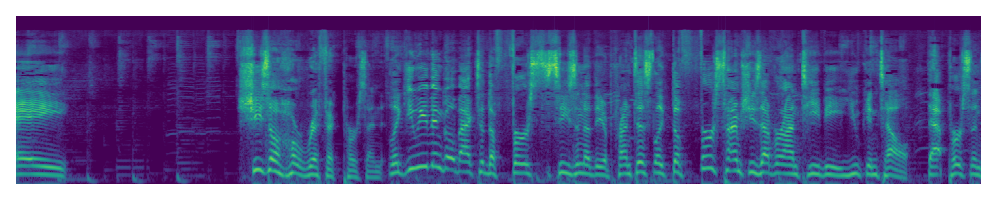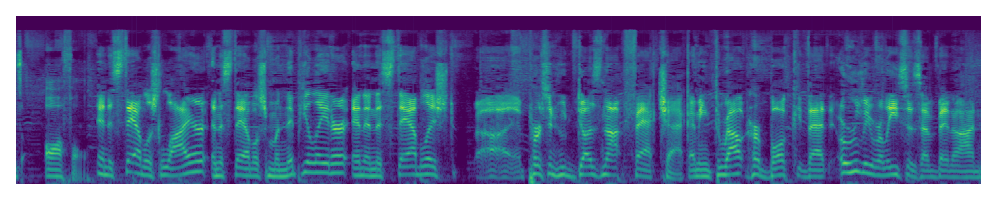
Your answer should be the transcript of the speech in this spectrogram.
a. She's a horrific person. Like, you even go back to the first season of The Apprentice. Like, the first time she's ever on TV, you can tell that person's awful. An established liar, an established manipulator, and an established uh, person who does not fact check. I mean, throughout her book that early releases have been on,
